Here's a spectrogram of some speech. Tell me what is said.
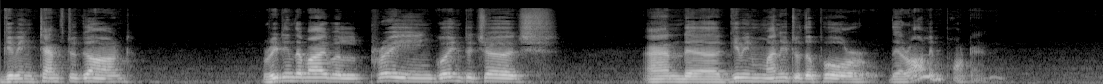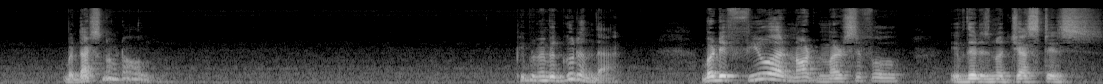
Giving tenth to God, reading the Bible, praying, going to church, and uh, giving money to the poor, they're all important. But that's not all. People may be good in that. But if you are not merciful, if there is no justice,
